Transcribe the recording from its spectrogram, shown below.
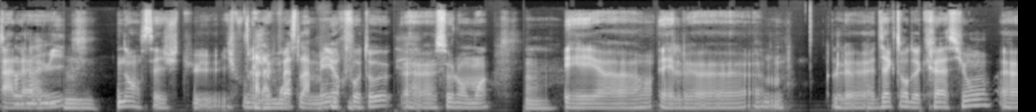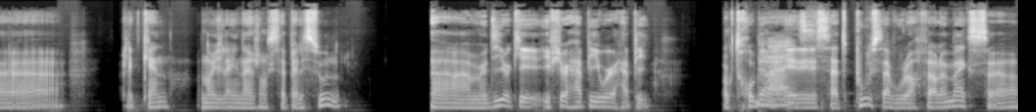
à la. Mhm. Non, c'est juste tu- il faut que À je fasse la meilleure photo euh, selon moi. Ouais. Et, euh, et le, le directeur de création, euh, appelé Ken, maintenant il a une agence qui s'appelle Soon, euh, me dit Ok, if you're happy, we're happy. Donc trop bien. Nice. Et ça te pousse à vouloir faire le max. euh.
